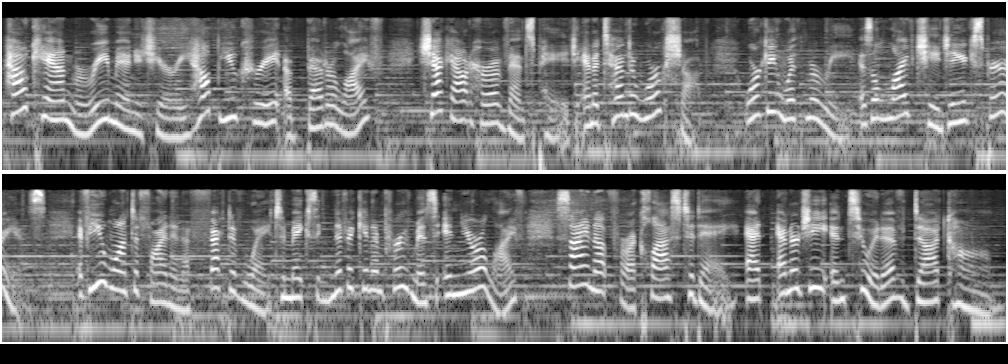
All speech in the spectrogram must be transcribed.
How can Marie Manuchehri help you create a better life? Check out her events page and attend a workshop. Working with Marie is a life changing experience. If you want to find an effective way to make significant improvements in your life, sign up for a class today at energyintuitive.com.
